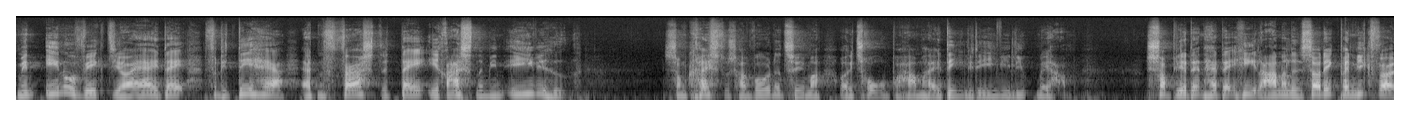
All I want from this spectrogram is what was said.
men endnu vigtigere er i dag, fordi det her er den første dag i resten af min evighed – som Kristus har vundet til mig, og i troen på ham har jeg del i det evige liv med ham. så bliver den her dag helt anderledes. Så er det ikke panik før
